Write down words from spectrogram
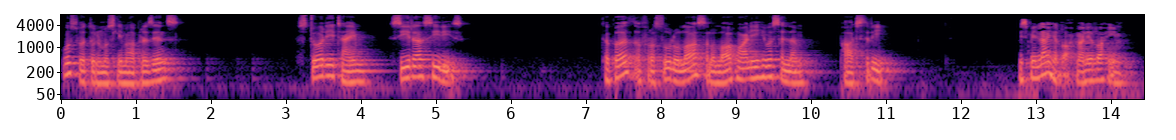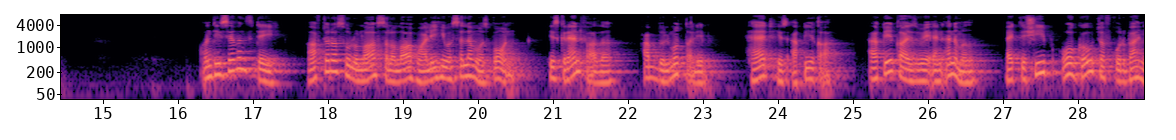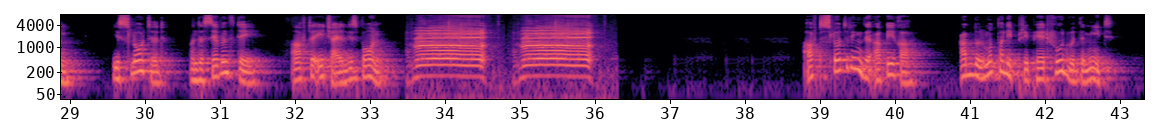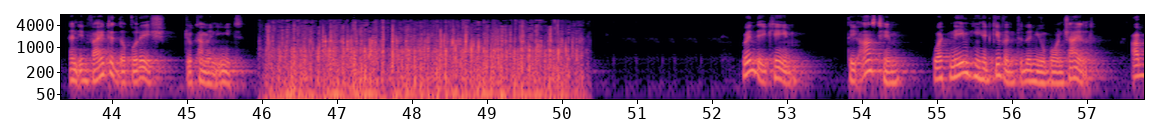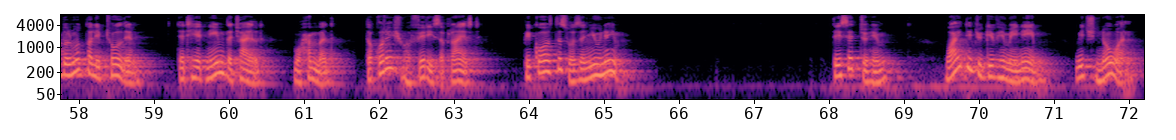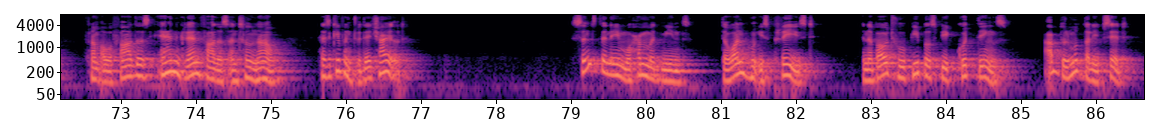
Uswatul Muslimah presents Story Time Seerah Series. The Birth of Rasulullah Sallallahu Alaihi Wasallam Part 3 Bismillahir Rahim On the seventh day after Rasulullah Sallallahu Alaihi Wasallam was born, his grandfather Abdul Muttalib had his aqiqah. Aqiqah is where an animal, like the sheep or goat of Qurbani, is slaughtered on the seventh day after a child is born. After slaughtering the aqiqah, Abdul Muttalib prepared food with the meat and invited the Quraysh to come and eat. When they came, they asked him what name he had given to the newborn child. Abdul Muttalib told them that he had named the child Muhammad, the Quraysh were very surprised because this was a new name. They said to him, Why did you give him a name which no one from our fathers and grandfathers until now has given to their child? Since the name Muhammad means the one who is praised and about whom people speak good things, Abdul Muttalib said,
